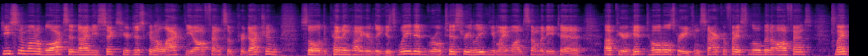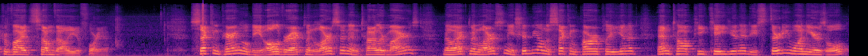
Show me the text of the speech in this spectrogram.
Decent amount of blocks at 96. You're just going to lack the offensive production. So depending how your league is weighted, rotisserie league, you might want somebody to up your hit totals where you can sacrifice a little bit of offense. Might provide some value for you. Second pairing will be Oliver Ekman Larsson and Tyler Myers. Now Ekman Larsson, he should be on the second power play unit and top PK unit. He's 31 years old.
